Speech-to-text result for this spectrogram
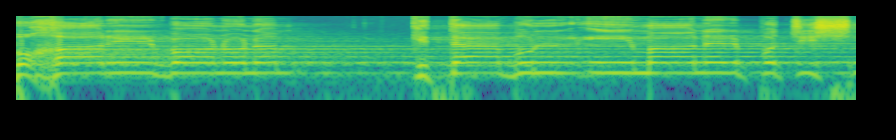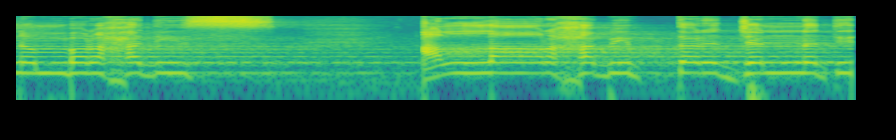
বুখারির বর্ণনা কিতাবুল ইমানের পঁচিশ নম্বর হাদিস আল্লাহর হাবিব তার জান্নাতি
